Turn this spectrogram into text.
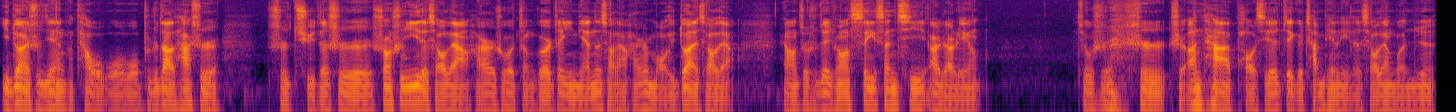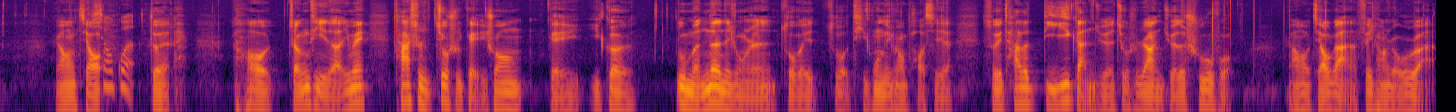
一段时间，他我我我不知道他是是取的是双十一的销量，还是说整个这一年的销量，还是某一段销量。然后就是这双 C 三七二点零。就是 是是安踏跑鞋这个产品里的销量冠军，然后销冠对，然后整体的，因为它是就是给一双给一个入门的那种人作为做提供的一双跑鞋，所以它的第一感觉就是让你觉得舒服，然后脚感非常柔软，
